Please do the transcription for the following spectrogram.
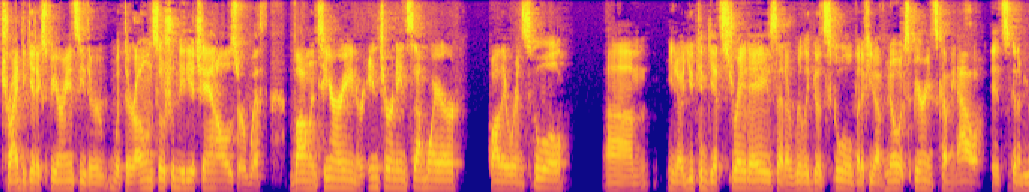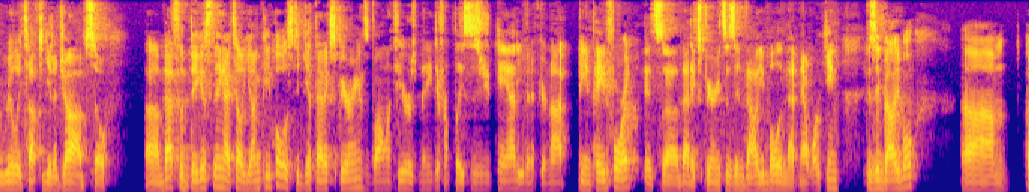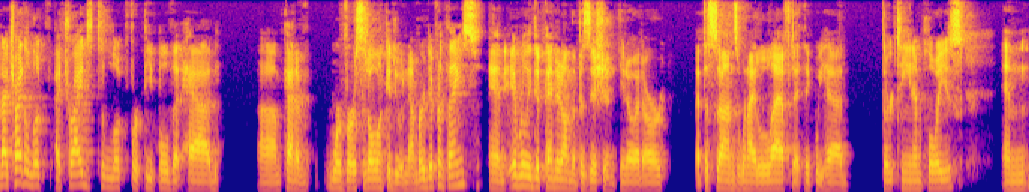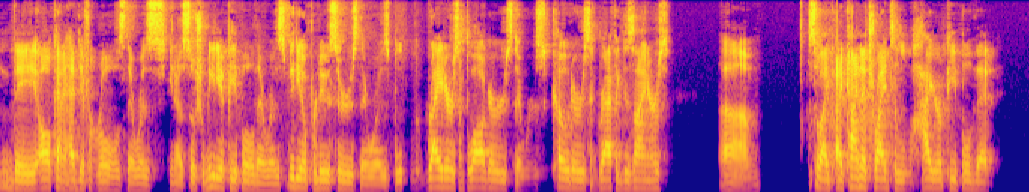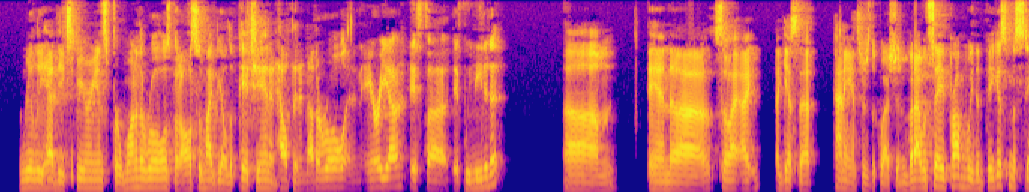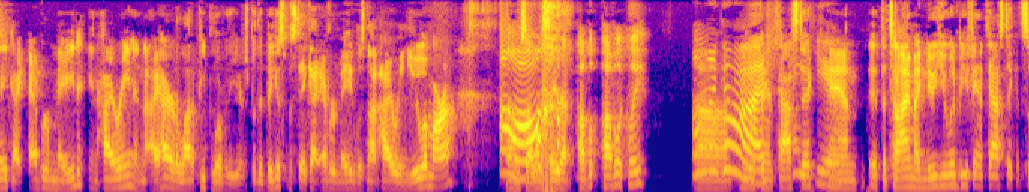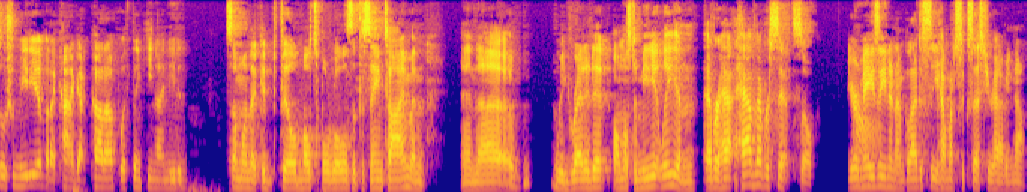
tried to get experience either with their own social media channels or with volunteering or interning somewhere while they were in school. Um, you know, you can get straight A's at a really good school, but if you have no experience coming out, it's going to be really tough to get a job. So um, that's the biggest thing I tell young people is to get that experience, volunteer as many different places as you can, even if you're not being paid for it. It's uh, that experience is invaluable, and that networking is invaluable. Um, but I tried to look. I tried to look for people that had um, kind of were versatile and could do a number of different things, and it really depended on the position. You know, at our at the Suns when I left, I think we had 13 employees, and they all kind of had different roles. There was you know social media people, there was video producers, there was bl- writers and bloggers, there was coders and graphic designers. Um, so I, I kind of tried to hire people that really had the experience for one of the roles, but also might be able to pitch in and help in another role in an area if uh, if we needed it. Um, and uh, so I, I, I guess that kind of answers the question. But I would say probably the biggest mistake I ever made in hiring, and I hired a lot of people over the years, but the biggest mistake I ever made was not hiring you, Amara. Um, so I want to say that pub- publicly. Oh my god! you were fantastic, and at the time, I knew you would be fantastic at social media, but I kind of got caught up with thinking I needed someone that could fill multiple roles at the same time, and and uh, regretted it almost immediately, and ever ha- have ever since. So you're amazing, and I'm glad to see how much success you're having now.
